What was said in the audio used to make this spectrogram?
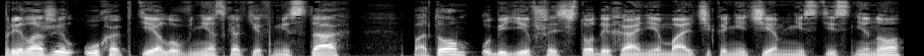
приложил ухо к телу в нескольких местах, потом, убедившись, что дыхание мальчика ничем не стеснено,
